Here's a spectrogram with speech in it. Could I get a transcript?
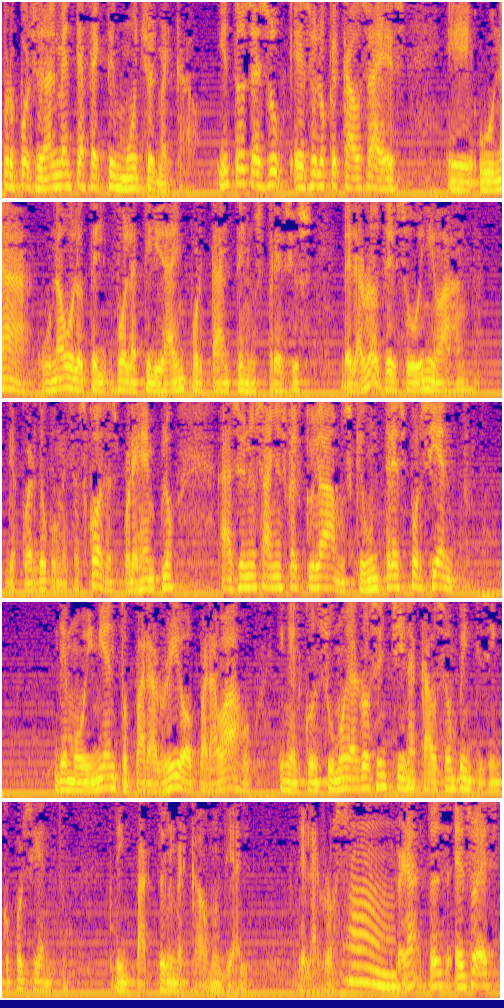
proporcionalmente afecten mucho el mercado. Y entonces eso, eso lo que causa es eh, una, una volatil- volatilidad importante en los precios del arroz, suben y bajan de acuerdo con esas cosas. Por ejemplo, hace unos años calculábamos que un 3% de movimiento para arriba o para abajo en el consumo de arroz en China causa un 25% de impacto en el mercado mundial del arroz. Ah. ¿verdad? Entonces, eso es,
